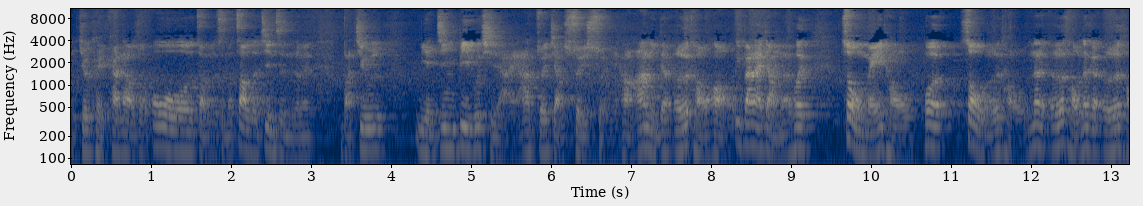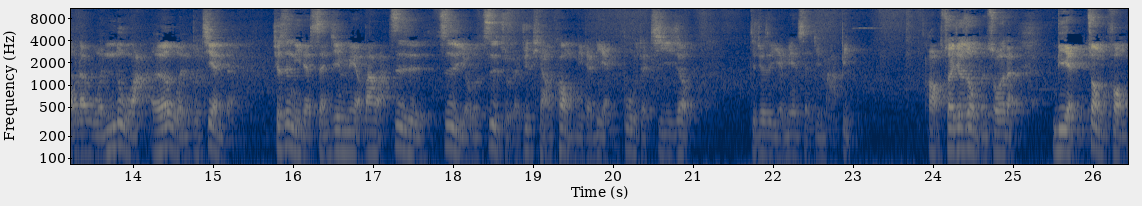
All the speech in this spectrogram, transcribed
你就可以看到说，哦，怎么怎么照着镜子，你怎么把就眼睛闭不起来啊，嘴角水水哈，啊，你的额头哈，一般来讲呢会皱眉头或皱额头，那额头那个额头的纹路啊，额纹不见的。就是你的神经没有办法自自由自主的去调控你的脸部的肌肉，这就是颜面神经麻痹。好、哦，所以就是我们说的脸中风。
